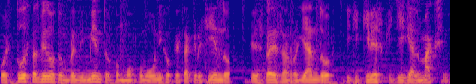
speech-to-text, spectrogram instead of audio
pues tú estás viendo tu emprendimiento como, como un hijo que está creciendo, que está desarrollando y que quieres que llegue al máximo.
